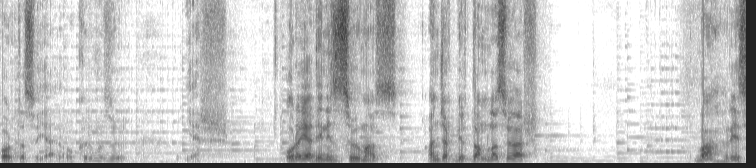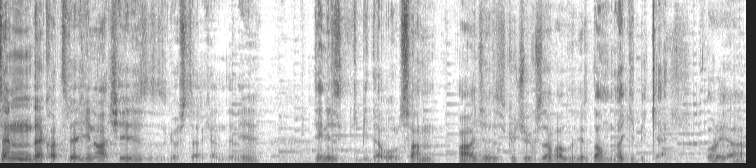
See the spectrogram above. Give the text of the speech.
Ortası yani o kırmızı yer. Oraya deniz sığmaz. Ancak bir damla sığar. Bahri sen de katre inaçiz göster kendini. Deniz gibi de olsan aciz, küçük, zavallı bir damla gibi gel. Oraya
